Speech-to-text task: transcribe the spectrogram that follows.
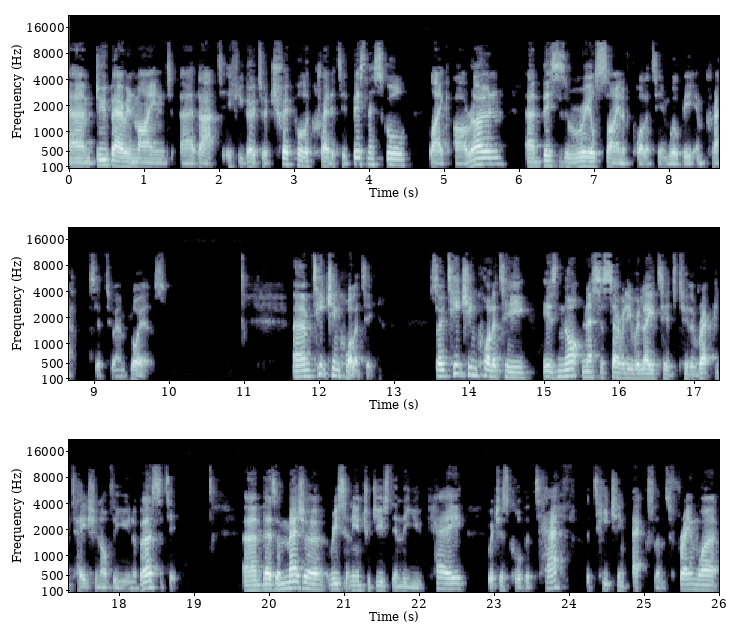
um, do bear in mind uh, that if you go to a triple accredited business school like our own, um, this is a real sign of quality and will be impressive to employers. Um, teaching quality. So, teaching quality is not necessarily related to the reputation of the university. Um, there's a measure recently introduced in the UK, which is called the TEF, the Teaching Excellence Framework,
